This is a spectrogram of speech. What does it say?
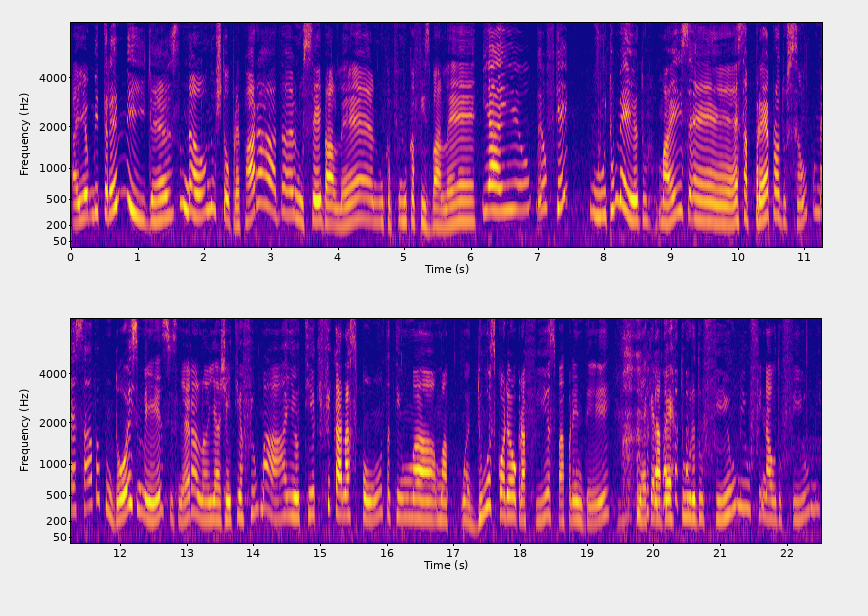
Aí eu me tremi, né? Disse, não, não estou preparada, eu não sei balé, nunca, nunca fiz balé. E aí eu, eu fiquei muito medo, mas é, essa pré-produção começava com dois meses, né, Alan? E a gente ia filmar, e eu tinha que ficar nas pontas, tinha uma, uma, uma duas coreografias para aprender, né, que era a abertura do filme e o final do filme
